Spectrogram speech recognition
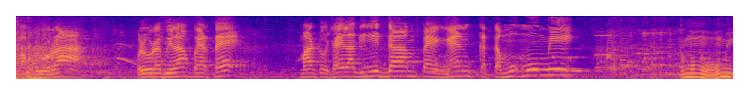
sama pelurah. Pelurah bilang, PRT, mantu saya lagi ngidam, pengen ketemu Mumi. Ketemu Mumi.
